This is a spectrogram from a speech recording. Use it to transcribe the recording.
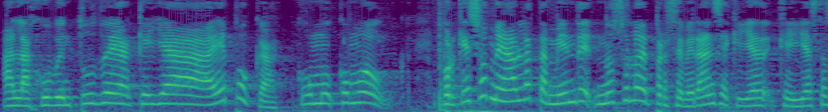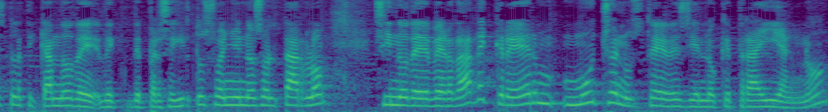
a la juventud de aquella época? ¿Cómo, cómo? Porque eso me habla también de no solo de perseverancia, que ya, que ya estás platicando de, de- de perseguir tu sueño y no soltarlo, sino de verdad de creer mucho en ustedes y en lo que traían, ¿no?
